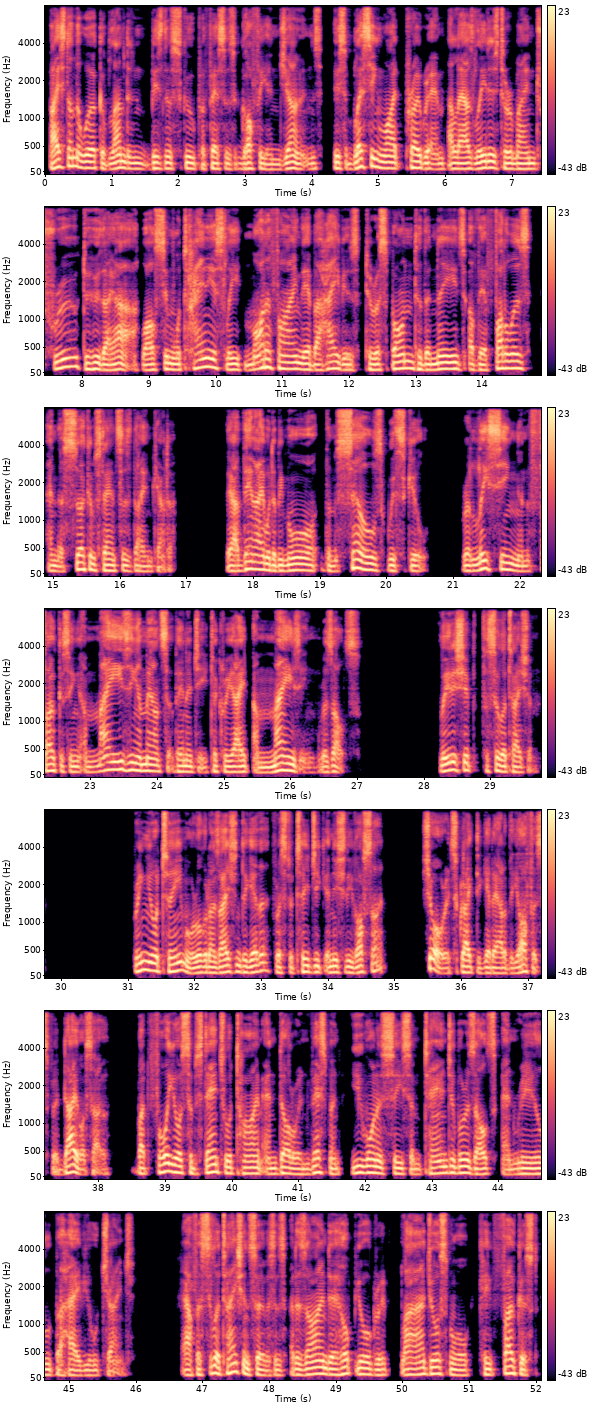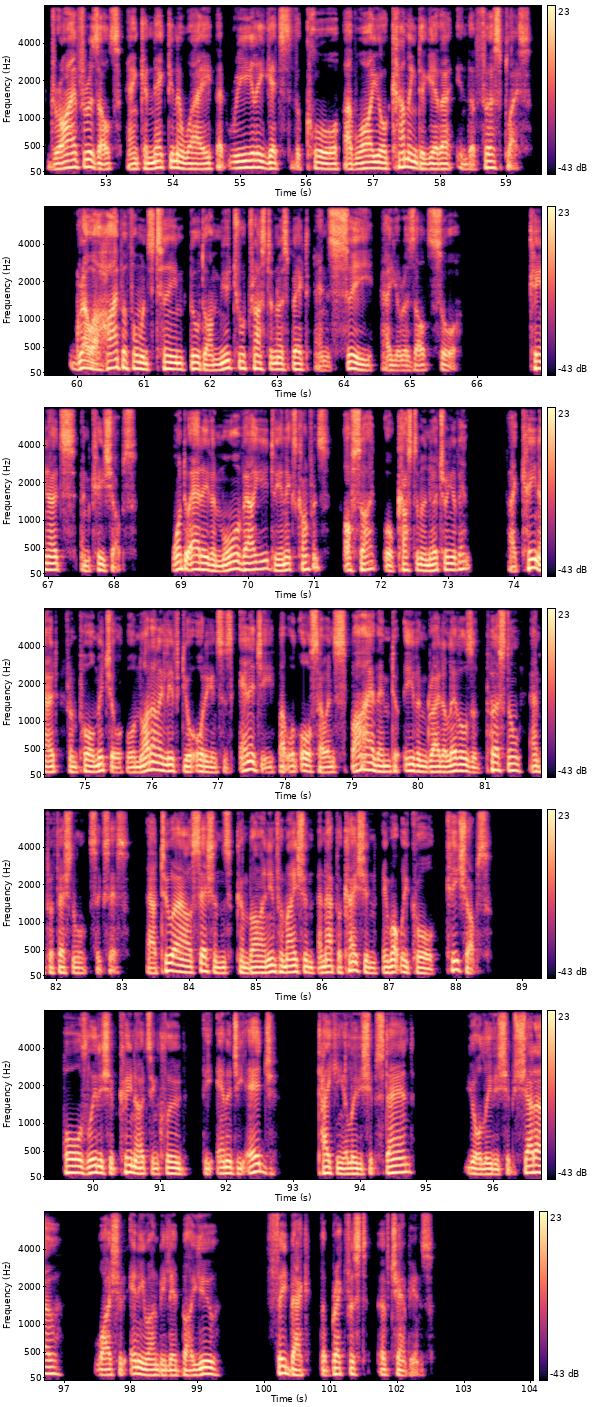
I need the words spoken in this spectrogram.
Based on the work of London Business School professors Goffee and Jones, this Blessing White program allows leaders to remain true to who they are while simultaneously modifying their behaviours to respond to the needs of their followers and the circumstances they encounter. They are then able to be more themselves with skill, releasing and focusing amazing amounts of energy to create amazing results. Leadership facilitation. Bring your team or organisation together for a strategic initiative offsite? Sure, it's great to get out of the office for a day or so, but for your substantial time and dollar investment, you want to see some tangible results and real behavioural change. Our facilitation services are designed to help your group, large or small, keep focused, drive for results, and connect in a way that really gets to the core of why you're coming together in the first place. Grow a high performance team built on mutual trust and respect and see how your results soar. Keynotes and key shops. Want to add even more value to your next conference, offsite, or customer nurturing event? A keynote from Paul Mitchell will not only lift your audience's energy, but will also inspire them to even greater levels of personal and professional success. Our two hour sessions combine information and application in what we call key shops Paul's leadership keynotes include the energy edge, taking a leadership stand, your leadership shadow, why should anyone be led by you, feedback, the breakfast of champions.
